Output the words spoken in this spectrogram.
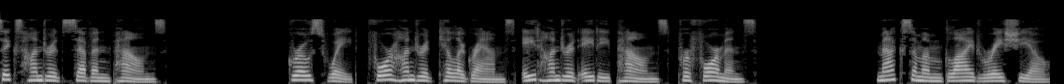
607 pounds. Gross weight 400 kilograms 880 pounds performance. Maximum glide ratio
